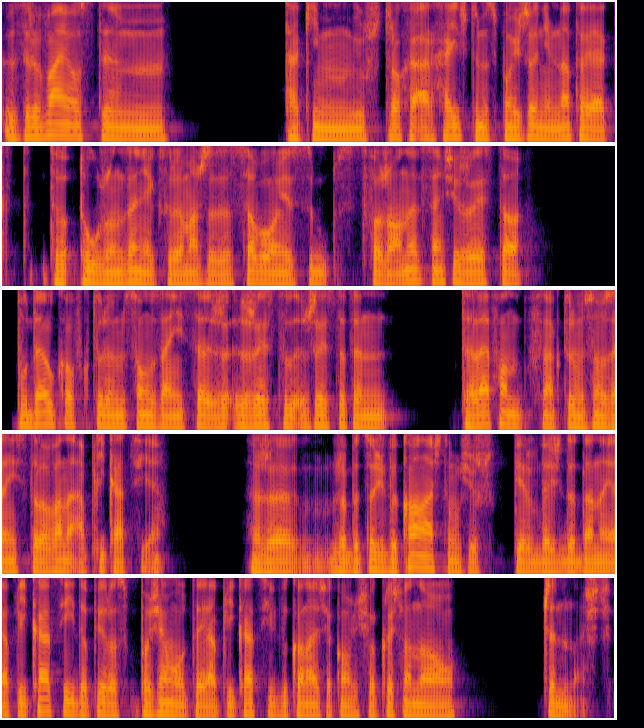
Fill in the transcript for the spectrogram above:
zrywają z tym takim już trochę archaicznym spojrzeniem na to, jak to, to urządzenie, które masz ze sobą jest stworzone, w sensie, że jest to pudełko, w którym są zainstalowane, że, że, jest to, że jest to ten telefon, na którym są zainstalowane aplikacje. Że żeby coś wykonać, to musisz pierw wejść do danej aplikacji i dopiero z poziomu tej aplikacji wykonać jakąś określoną czynność.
